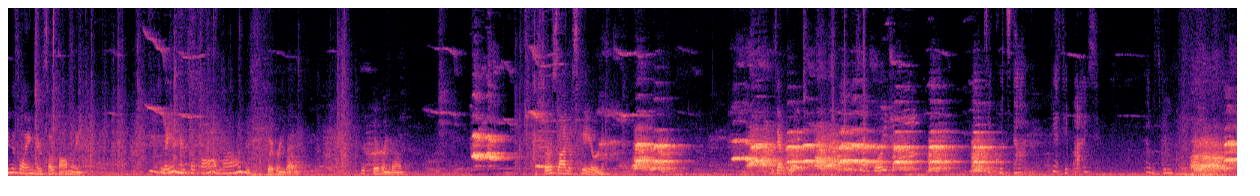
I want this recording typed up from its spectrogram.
You're just laying here so calmly. You're just laying here so calm, huh? You're quivering though. You're quivering though. A sure sign of scared. Is that good? Is that good? Is that good stuff? Yes, it was. That was very good.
